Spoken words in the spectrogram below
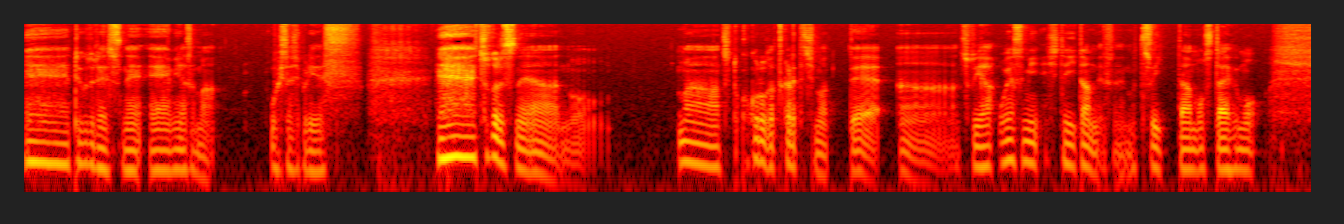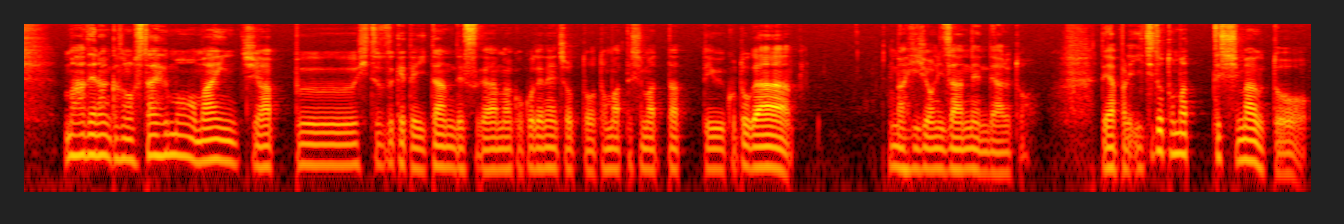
えー、ということでですね、えー、皆様、お久しぶりです。えー、ちょっとですね、あの、まあ、ちょっと心が疲れてしまって、あちょっとやお休みしていたんですね。ツイッターもスタイフも。まあでなんかそのスタイフも毎日アップし続けていたんですが、まあここでね、ちょっと止まってしまったっていうことが、まあ非常に残念であると。で、やっぱり一度止まってしまうと、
